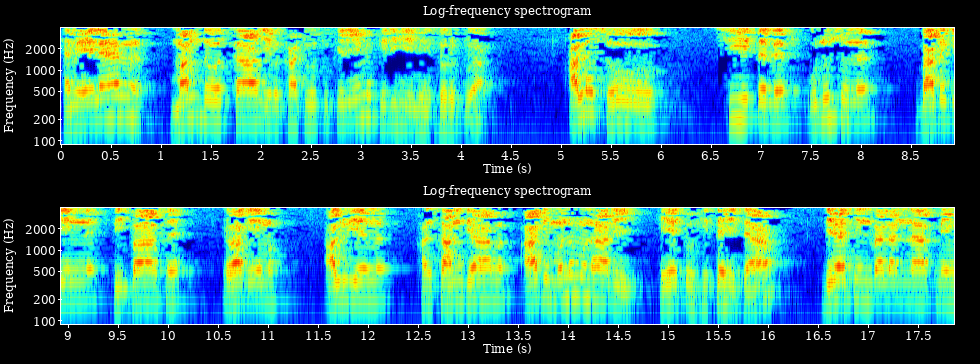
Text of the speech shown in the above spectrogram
හැම වෙලාවෙම මන්දෝත්සාහීව කටයුතු කිරීම පිරිහීමේ දොරටුවක්. අලසෝ සීතල උණුසුම බඩගින්න පිපාස එවැගේම අලුයම සංධ්‍යාව ආදී මොන මොන හරි හේතු හිත හිතා දිවසින් බලන්නාක් මෙන්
